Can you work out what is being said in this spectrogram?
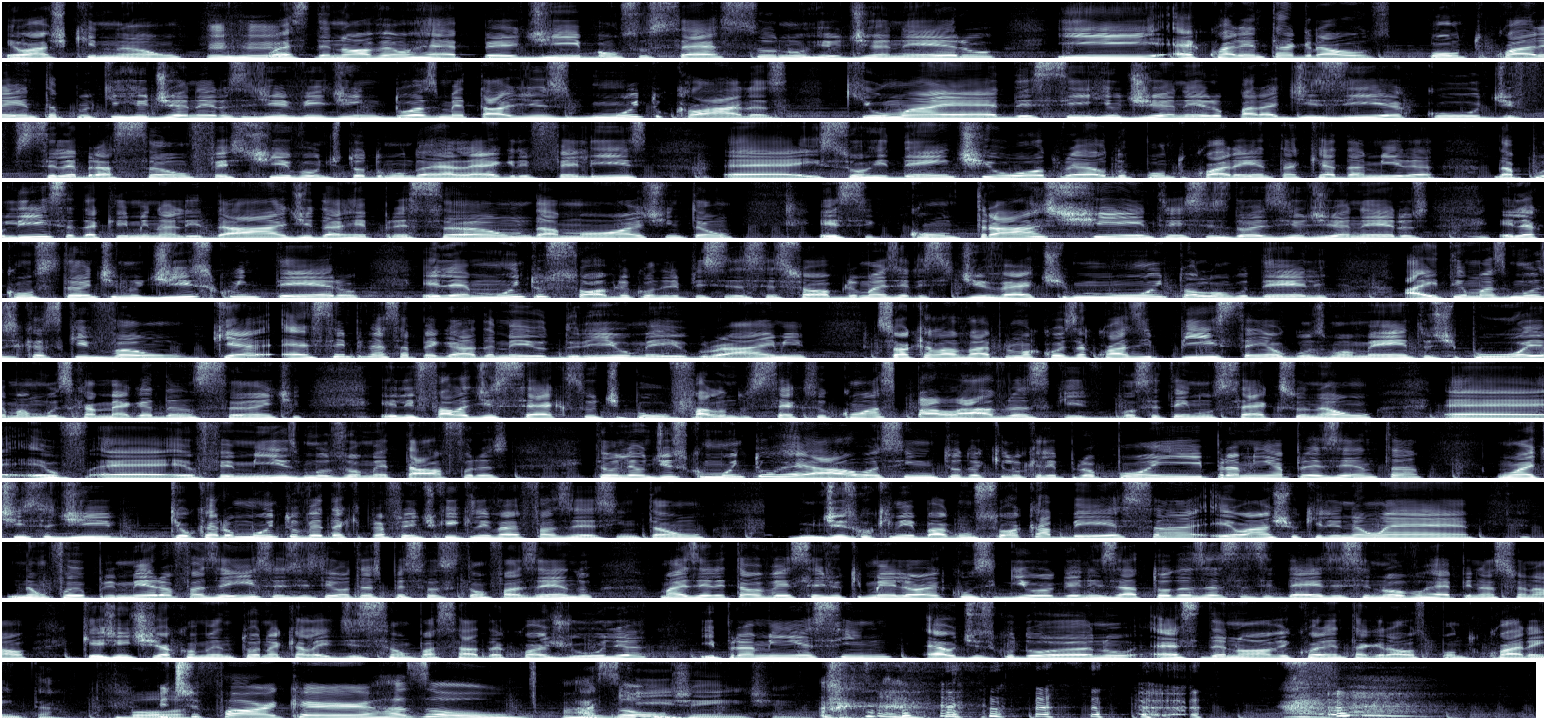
Eu acho que não. Uhum. O SD9 é um rapper de bom sucesso no Rio de Janeiro e é 40 graus ponto 40 porque Rio de Janeiro se divide em duas metades muito claras, que uma é desse Rio de Janeiro paradisíaco de celebração festiva onde todo mundo é alegre, feliz é, e sorridente, e o outro é o do ponto 40 que é da mira da polícia, da criminalidade, da repressão, da morte. Então esse contraste entre esses dois Rio de Janeiros, ele é constante no disco inteiro. Ele é muito sóbrio quando ele precisa ser sóbrio, mas ele se diverte muito ao longo dele. Aí tem umas músicas que vão, que é, é sempre nessa pegada meio drill, meio grime, só que ela vai para uma coisa quase pista em alguns momentos, tipo Oi, é uma música mega dançante. Ele fala de sexo, tipo, falando sexo com as palavras que você tem no sexo, não é, euf, é, eufemismos ou metáforas. Então ele é um disco muito real, assim, em tudo aquilo que ele propõe e para mim apresenta um artista de que eu quero muito ver daqui para frente o que, que ele vai fazer, assim. Então, um disco que me bagunçou a cabeça, eu acho que ele não é não foi o primeiro a fazer isso, existem outras pessoas que estão fazendo, mas ele talvez seja o que melhor conseguiu organizar todas essas ideias, esse novo rap nacional que a gente já comentou naquela edição passada com a Júlia, e para mim assim, é o disco do ano, SD9 40 graus ponto 40. Boa. Pitchforker, arrasou. Arrasou. Aqui, gente.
